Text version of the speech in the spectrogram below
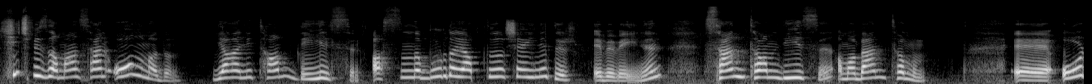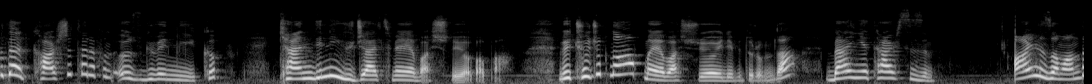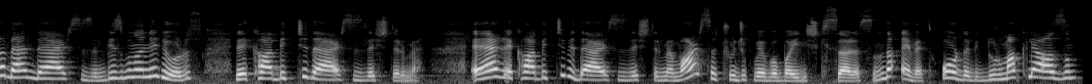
Hiçbir zaman sen olmadın. Yani tam değilsin. Aslında burada yaptığı şey nedir ebeveynin? Sen tam değilsin ama ben tamım. Ee, orada karşı tarafın özgüvenini yıkıp kendini yüceltmeye başlıyor baba. Ve çocuk ne yapmaya başlıyor öyle bir durumda? Ben yetersizim. Aynı zamanda ben değersizim. Biz buna ne diyoruz? Rekabetçi değersizleştirme. Eğer rekabetçi bir değersizleştirme varsa çocuk ve baba ilişkisi arasında evet orada bir durmak lazım.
